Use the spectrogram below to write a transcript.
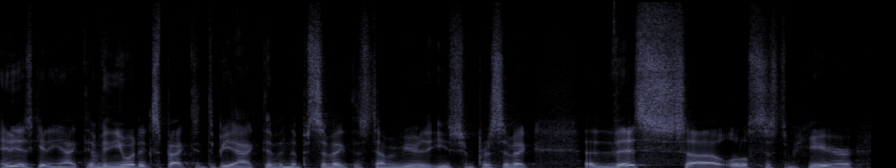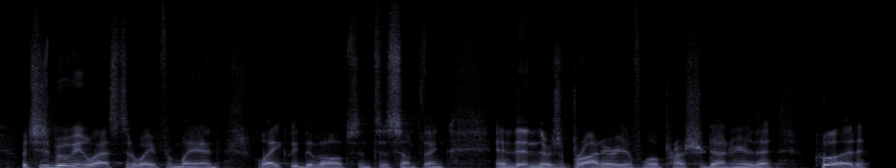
it is getting active, and you would expect it to be active in the Pacific this time of year, the Eastern Pacific. This uh, little system here, which is moving west and away from land, likely develops into something. And then there's a broad area of low pressure down here that could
